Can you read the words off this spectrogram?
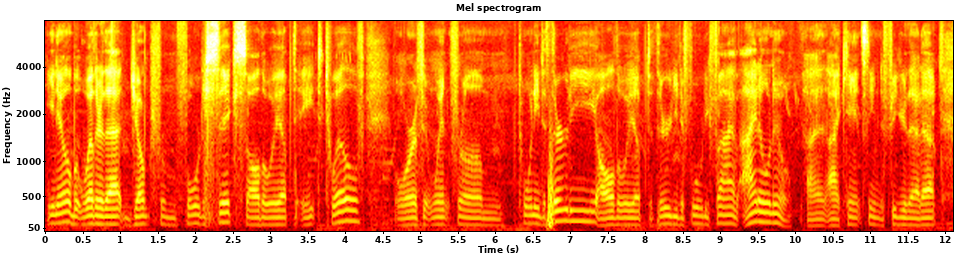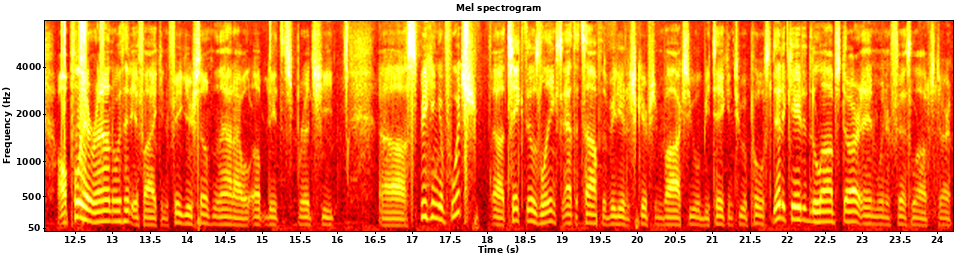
you know, but whether that jumped from 4 to 6 all the way up to 8 to 12, or if it went from 20 to 30, all the way up to 30 to 45. I don't know. I, I can't seem to figure that out. I'll play around with it. If I can figure something out, I will update the spreadsheet. Uh, speaking of which, uh, take those links at the top of the video description box. You will be taken to a post dedicated to Lobstar and Winterfest Lobstar.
